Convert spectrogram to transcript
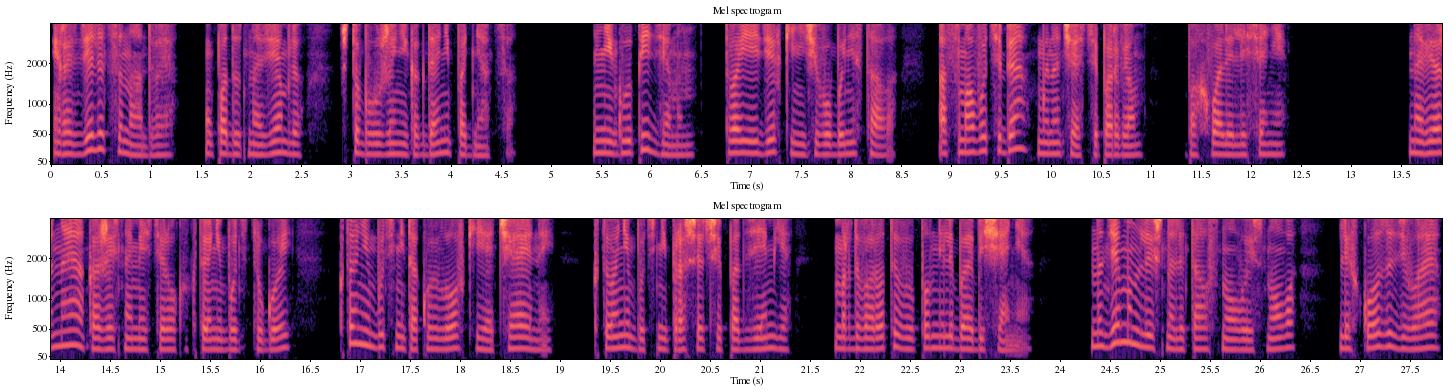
и разделятся надвое, упадут на землю, чтобы уже никогда не подняться. Не глупи, демон, твоей девке ничего бы не стало, а самого тебя мы на части порвем, похвалились они. Наверное, окажись на месте Рока кто-нибудь другой, кто-нибудь не такой ловкий и отчаянный, кто-нибудь не прошедший подземье, мордовороты выполнили бы обещание. Но демон лишь налетал снова и снова, легко задевая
